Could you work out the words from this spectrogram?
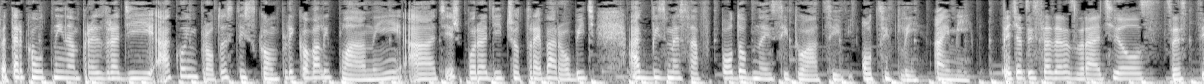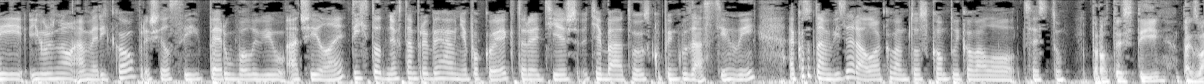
Peter Koutný nám prezradí, ako im protesty skomplikovali plány a tiež poradí, čo treba robiť, ak by sme sa v podobnej situácii ocitli aj my. Peťa, ty sa teraz vrátil z cesty Južnou Amerikou, prešiel si Peru, Bolíviu a Chile. V týchto dňoch tam prebiehajú nepokoje, ktoré tiež teba a tvoju skupinku zastihli. Ako to tam vyzeralo? Ako vám to skomplikovalo cestu? Protesty, tzv.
